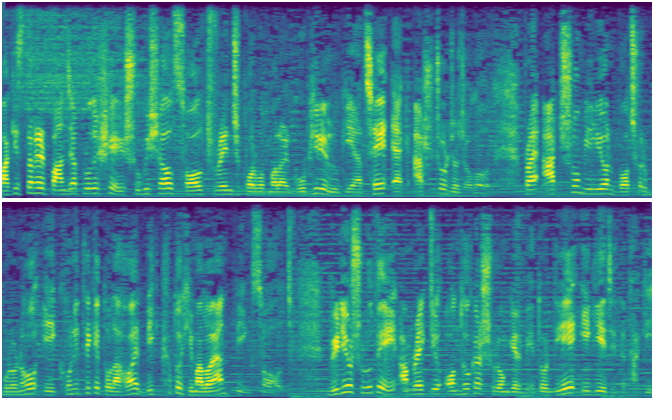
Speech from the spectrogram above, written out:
পাকিস্তানের পাঞ্জাব প্রদেশে সুবিশাল সল্ট রেঞ্জ পর্বতমালার গভীরে লুকিয়ে আছে এক আশ্চর্য জগৎ। প্রায় আটশো মিলিয়ন বছর পুরনো এই খনি থেকে তোলা হয় বিখ্যাত হিমালয়ান পিঙ্ক সল্ট। ভিডিও শুরুতেই আমরা একটি অন্ধকার সুড়ঙ্গের ভেতর দিয়ে এগিয়ে যেতে থাকি,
